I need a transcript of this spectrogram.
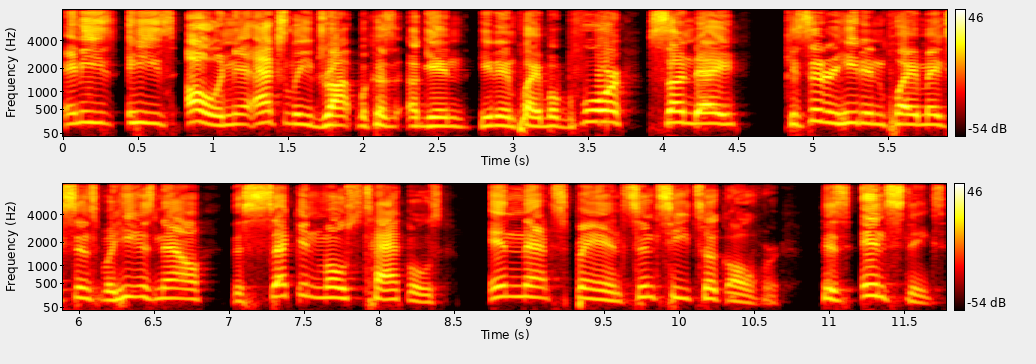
and he's he's oh and actually dropped because again he didn't play but before sunday considering he didn't play makes sense but he is now the second most tackles in that span since he took over his instincts,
